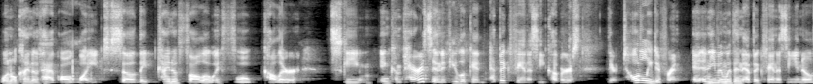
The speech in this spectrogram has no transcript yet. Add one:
one will kind of have all white. So they kind of follow a full color scheme. In comparison, if you look at epic fantasy covers, they're totally different. And even within epic fantasy, you know,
